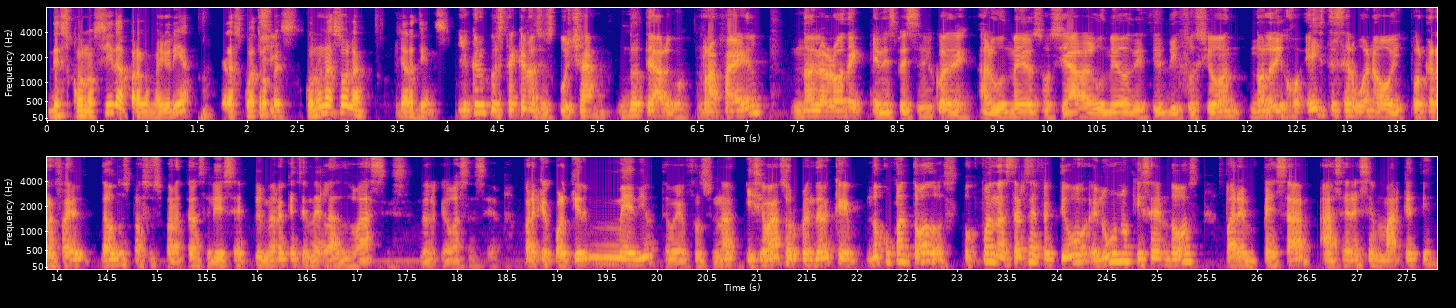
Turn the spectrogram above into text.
desconocida para la mayoría de las cuatro P's. Con una sola ya la tienes. Yo creo que usted que nos escucha, note algo. Rafael no le habló de, en específico de algún medio social, algún medio de difusión. No le dijo, este es el bueno hoy. Porque Rafael da unos pasos para atrás y le dice, primero hay que tener las bases de lo que vas a hacer. Para que cualquier medio te vaya a funcionar. Y se van a sorprender que no ocupan todos. Ocupan hacerse efectivo en uno, quizá en dos, para empezar a hacer ese marketing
